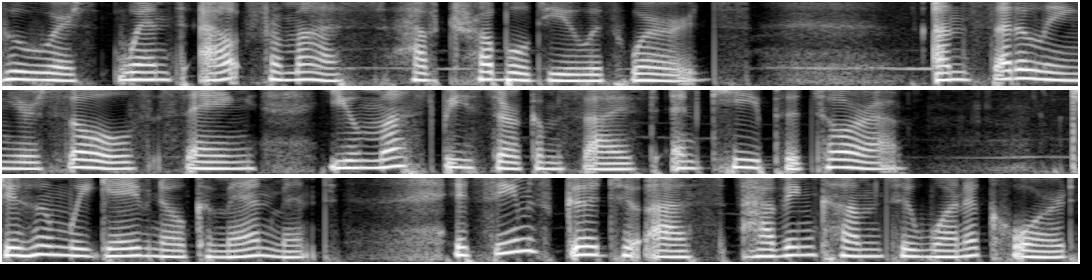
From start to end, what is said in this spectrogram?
who were, went out from us have troubled you with words, unsettling your souls, saying, You must be circumcised and keep the Torah, to whom we gave no commandment. It seems good to us, having come to one accord,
